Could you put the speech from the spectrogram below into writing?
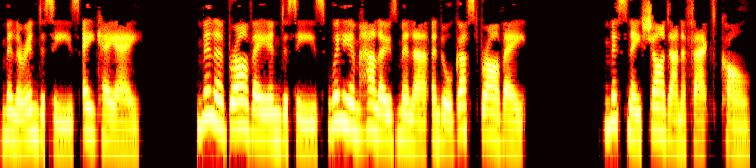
Miller indices, aka Miller-Bravais indices, William Hallowes Miller, and Auguste Bravais Misne-Chardin effect, Col.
